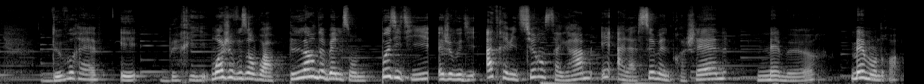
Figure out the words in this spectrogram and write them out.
de vos rêves et briller. Moi, je vous envoie plein de belles ondes positives et je vous dis à très vite sur Instagram et à la semaine prochaine, même heure, même endroit.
